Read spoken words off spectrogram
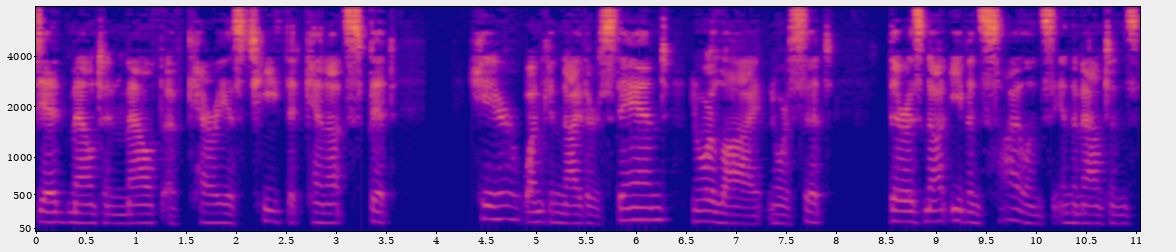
dead mountain mouth of carious teeth that cannot spit. Here one can neither stand, nor lie, nor sit. There is not even silence in the mountains,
